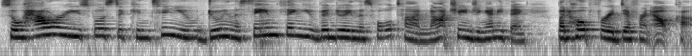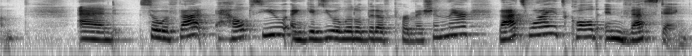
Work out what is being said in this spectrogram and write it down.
So, how are you supposed to continue doing the same thing you've been doing this whole time, not changing anything, but hope for a different outcome? And so, if that helps you and gives you a little bit of permission there, that's why it's called investing.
